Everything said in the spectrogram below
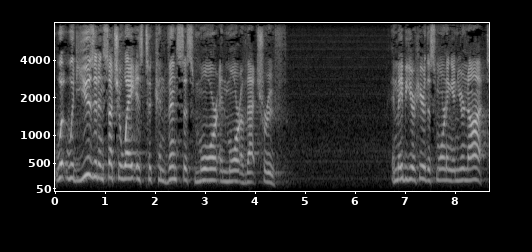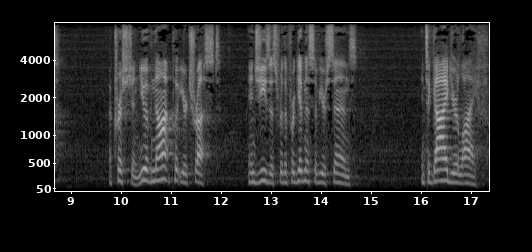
would use it in such a way as to convince us more and more of that truth. And maybe you're here this morning and you're not a Christian. You have not put your trust in Jesus for the forgiveness of your sins and to guide your life.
